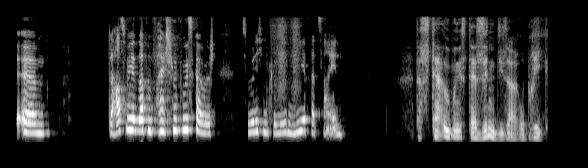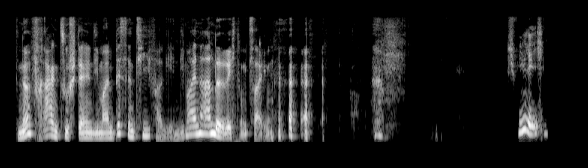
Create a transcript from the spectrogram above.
ähm, da hast du mich jetzt auf den falschen Fuß erwischt. Das würde ich einem Kollegen nie verzeihen. Das ist der übrigens der Sinn dieser Rubrik, ne? Fragen zu stellen, die mal ein bisschen tiefer gehen, die mal in eine andere Richtung zeigen. Schwierig.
